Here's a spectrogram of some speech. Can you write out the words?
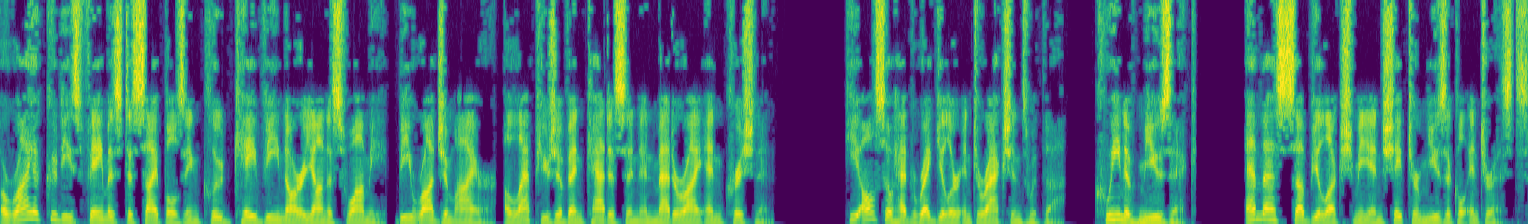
Ariyakudi's famous disciples include K. V. Narayanaswamy, B. Rajam Iyer, Alappuzha Venkatesan and Madurai N. Krishnan. He also had regular interactions with the «Queen of Music» M. S. Subbulakshmi and shaped her musical interests.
